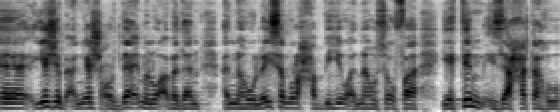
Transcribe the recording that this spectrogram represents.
آه، يجب أن يشعر دائما وابدا أنه ليس مرحب به وأنه سوف يتم إزاحته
